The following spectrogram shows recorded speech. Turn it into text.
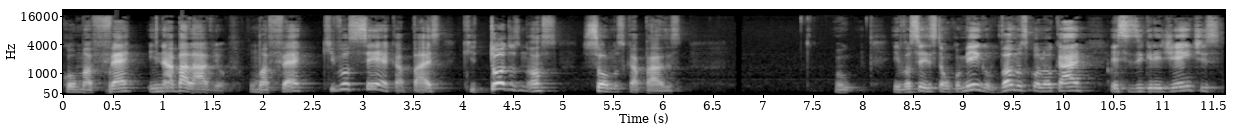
com uma fé inabalável, uma fé que você é capaz, que todos nós somos capazes. E vocês estão comigo? Vamos colocar esses ingredientes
